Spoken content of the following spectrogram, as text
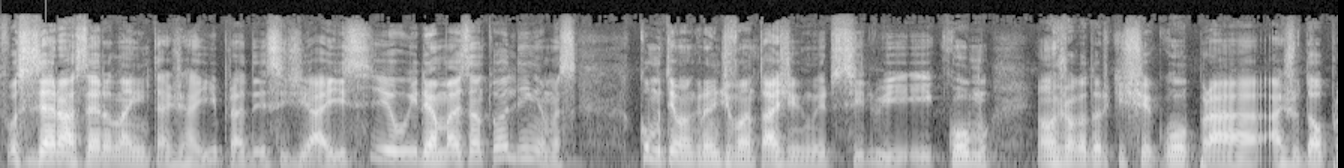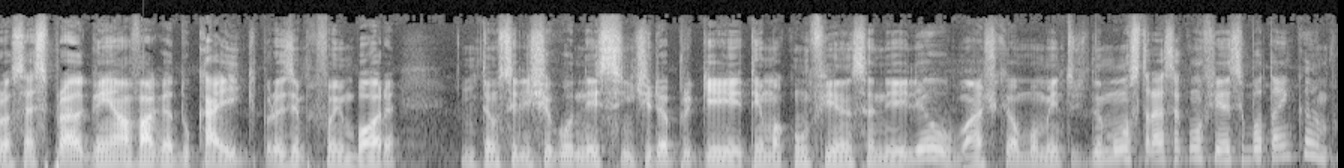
Se fosse 0 a 0 lá em Itajaí pra decidir, aí eu iria mais na tua linha, mas como tem uma grande vantagem no Ercílio e, e como é um jogador que chegou pra ajudar o processo pra ganhar a vaga do Kaique, por exemplo, que foi embora. Então, se ele chegou nesse sentido é porque tem uma confiança nele. Eu acho que é o momento de demonstrar essa confiança e botar em campo.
